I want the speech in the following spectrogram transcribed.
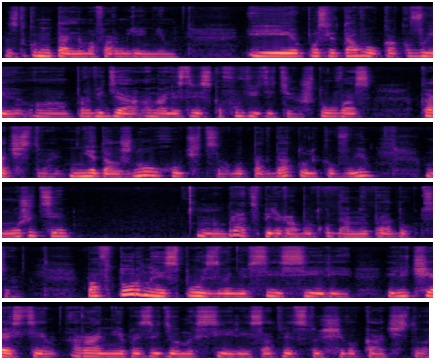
с документальным оформлением. И после того, как вы, э, проведя анализ рисков, увидите, что у вас качество не должно ухудшиться, вот тогда только вы можете брать в переработку данную продукцию. Повторное использование всей серии или части ранее произведенных серий соответствующего качества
